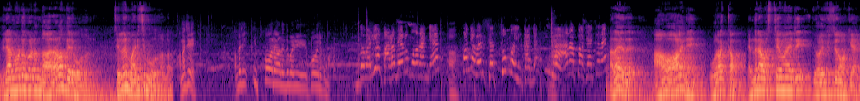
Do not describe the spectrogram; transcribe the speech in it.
ഇതിലെ അങ്ങോട്ടും ഇങ്ങോട്ടും ധാരാളം പേര് പോകുന്നുണ്ട്. ചിലർ മരിച്ചു പോകുന്നുണ്ട്. ഇപ്പൊ ഒരാൾ ഇത് വഴി പോയിരിക്കുമോ അതായത് ആ വാളിനെ ഉറക്കം എന്നൊരവസ്ഥയുമായിട്ട് യോജിപ്പിച്ച് നോക്കിയാൽ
